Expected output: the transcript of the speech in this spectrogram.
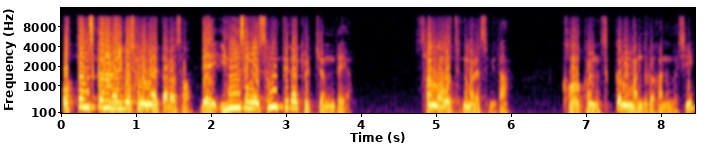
어떤 습관을 가지고 사느냐에 따라서 내 인생의 성패가 결정돼요. 성 어거스틴도 말했습니다. 거룩한 습관을 만들어가는 것이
